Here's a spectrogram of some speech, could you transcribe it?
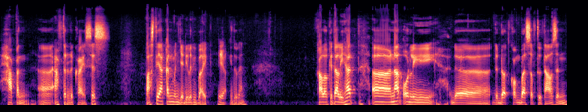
happened uh, after the crisis pasti akan menjadi lebih baik, Iya. gitu kan? Kalau kita lihat, uh, not only the the dot com bust of 2000,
